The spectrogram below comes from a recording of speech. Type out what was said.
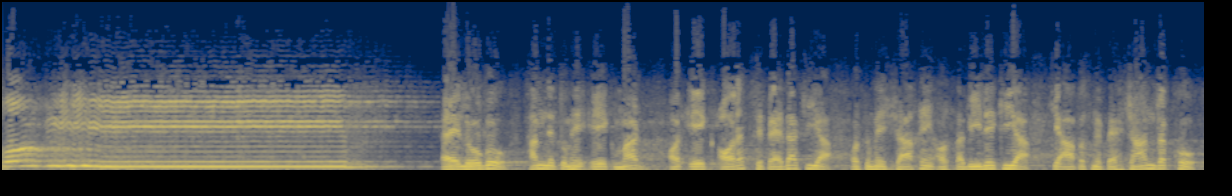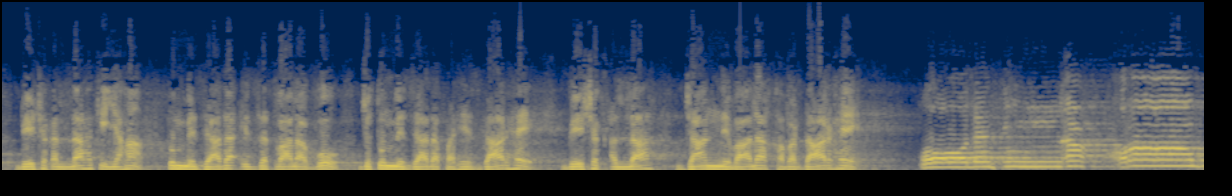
خبير اے لوگو ہم نے تمہیں ایک مرد اور ایک عورت سے پیدا کیا اور تمہیں شاخیں اور قبیلے کیا کہ آپس میں پہچان رکھو۔ بے شک اللہ کے یہاں تم میں زیادہ عزت والا وہ جو تم میں زیادہ پرہیزگار ہے۔ بے شک اللہ جاننے والا خبردار ہے۔ قالت الأعراب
